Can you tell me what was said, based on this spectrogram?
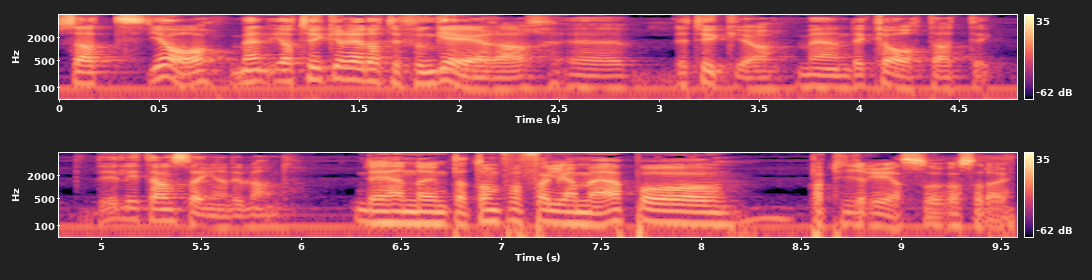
så att ja, men jag tycker ändå att det fungerar. Eh, det tycker jag. Men det är klart att det, det är lite ansträngande ibland. Det händer inte att de får följa med på partiresor och sådär?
